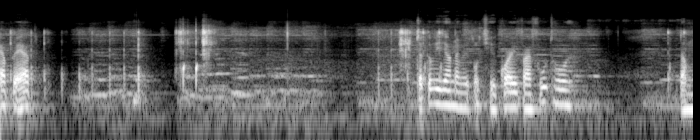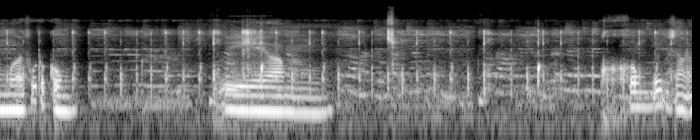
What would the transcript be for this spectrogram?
what the chắc cái video này mình cũng chỉ quay vài phút thôi. Tầm 10 phút là cùng. Vì um, không biết sao nữa.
